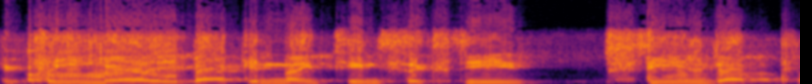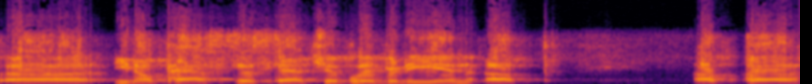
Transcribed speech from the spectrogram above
the Queen Mary back in 1960 steamed up, uh, you know, past the Statue of Liberty and up up uh,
